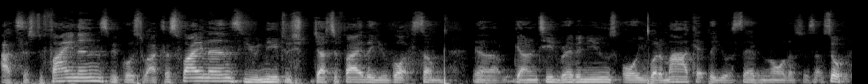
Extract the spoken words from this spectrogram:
access to finance, because to access finance, you need to justify that you've got some uh, guaranteed revenues or you've got a market that you're serving and all that sort of stuff. So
